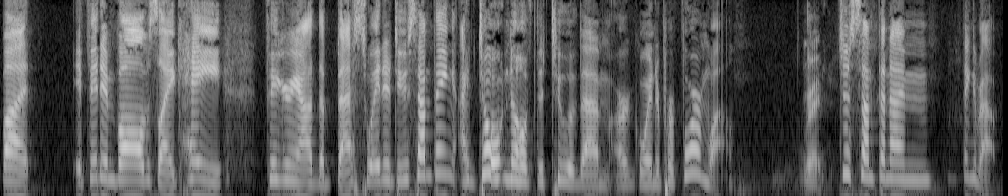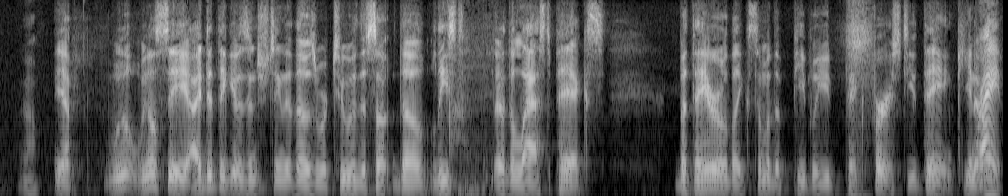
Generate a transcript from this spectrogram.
but if it involves like, hey, figuring out the best way to do something, I don't know if the two of them are going to perform well. Right. Just something I'm thinking about. Yeah, we'll we'll see. I did think it was interesting that those were two of the the least or the last picks, but they are like some of the people you'd pick first. You'd think, you know, Right.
